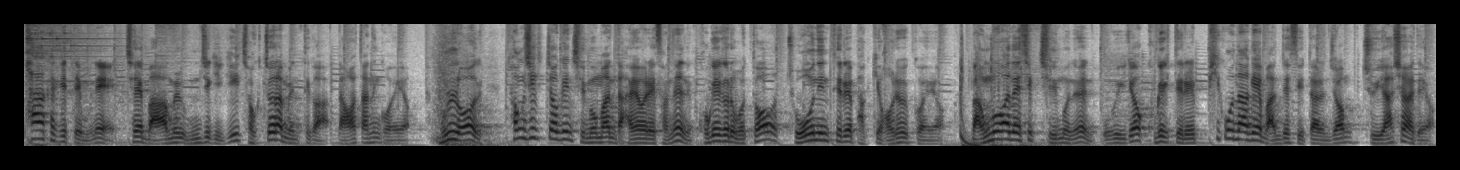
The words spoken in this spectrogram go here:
파악했기 때문에 제 마음을 움직이기 적절한 멘트가 나왔다는 거예요. 물론 형식적인 질문만 나열해서는 고객으로부터 좋은 힌트를 받기 어려울 거예요. 막무가내식 질문은 오히려 고객들을 피곤하게 만들 수 있다는 점 주의하셔야 돼요.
